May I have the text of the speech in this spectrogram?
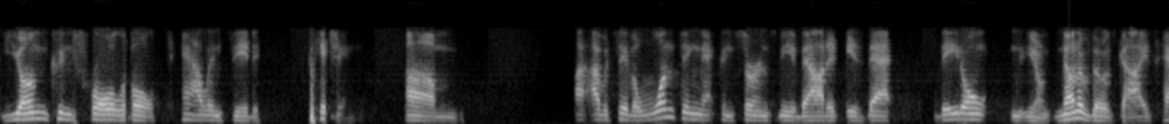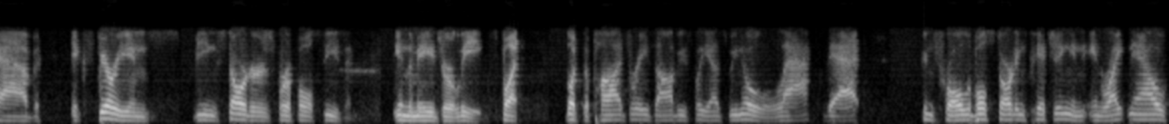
young, controllable, talented pitching. Um, I, I would say the one thing that concerns me about it is that they don't, you know, none of those guys have experience being starters for a full season in the major leagues. But look, the Padres obviously, as we know, lack that controllable starting pitching, and, and right now,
